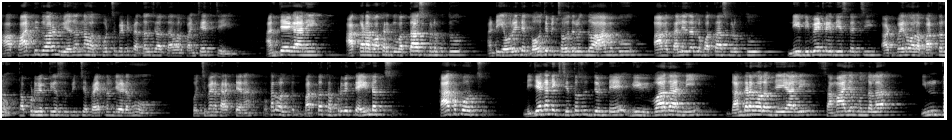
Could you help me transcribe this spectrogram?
ఆ పార్టీ ద్వారా నువ్వు ఏదన్నా వాళ్ళు కూర్చోబెట్టి పెద్దల చేత వాళ్ళు పంచాయతీ చెయ్యి. అంతేగాని అక్కడ ఒకరికి ఒత్తాసు పలుకుతూ అంటే ఎవరైతే గౌతమి చౌదరి ఉందో ఆమెకు ఆమె తల్లిదండ్రులకు ఒత్తాసు పలుకుతూ నీ డిబేట్లకి తీసుకొచ్చి అటుపైన వాళ్ళ భర్తను తప్పుడు వ్యక్తిగా చూపించే ప్రయత్నం చేయడము కొంచెమైనా కరెక్టేనా? ఒకవేళ వాళ్ళ భర్త తప్పుడు వ్యక్తి అయిండొచ్చు కాకపోవచ్చు. నిజంగా నీకు చిత్తశుద్ధి ఉంటే ఈ వివాదాన్ని గందరగోళం చేయాలి సమాజం ముందల ఇంత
